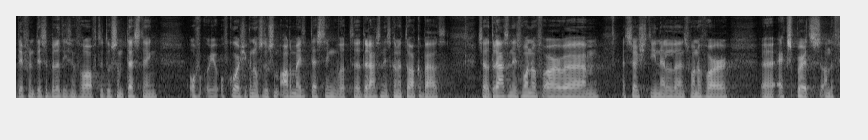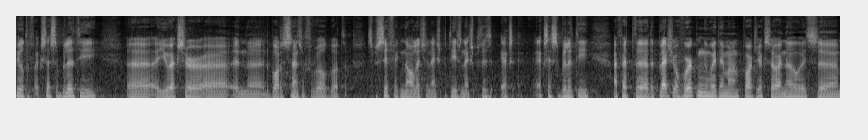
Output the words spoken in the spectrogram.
different disabilities involved to do some testing. Of, of course, you can also do some automated testing, what uh, Drazen is going to talk about. So Drazen is one of our, um, at Sogeti Netherlands, one of our uh, experts on the field of accessibility, uh, a UXer uh, in uh, the broadest sense of the word, but specific knowledge and expertise in ex accessibility. I've had uh, the pleasure of working with him on a project, so I know his, uh,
